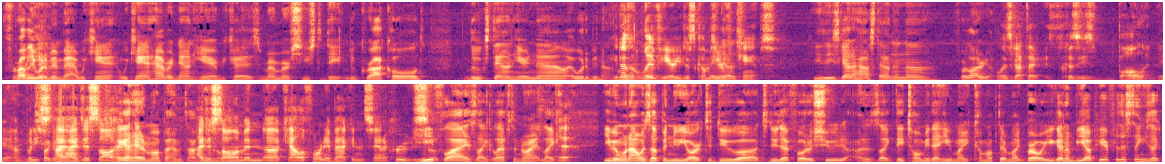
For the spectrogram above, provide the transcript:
for Probably rehab. would have been bad. We can't we can't have her down here because remember she used to date Luke Rockhold. Luke's down here now. It would have been He doesn't live here. He just comes He here does. for camps. He, he's got a house down in uh, Fort Lauderdale. Well, he's got that because he's balling. Yeah, Uh, but he's he's. I, I just saw him. I gotta hit him up. I haven't talked. I to just him in a saw him in uh, California back in Santa Cruz. He so- flies like left and right. Like Yeah. even when I was up in New York to do uh, to do that photo shoot, I was like, they told me that he might come up there. I'm like, bro, are you gonna be up here for this thing? He's like,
